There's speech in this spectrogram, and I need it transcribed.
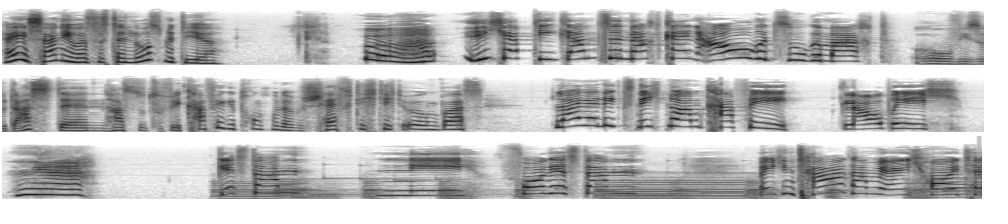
Hey Sunny, was ist denn los mit dir? Ich hab die ganze Nacht kein Auge zugemacht. Oh, wieso das denn? Hast du zu viel Kaffee getrunken oder beschäftigt dich irgendwas? Leider liegt's nicht nur am Kaffee, glaube ich. Ja. Gestern? Nee. Vorgestern? Welchen Tag haben wir eigentlich heute?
